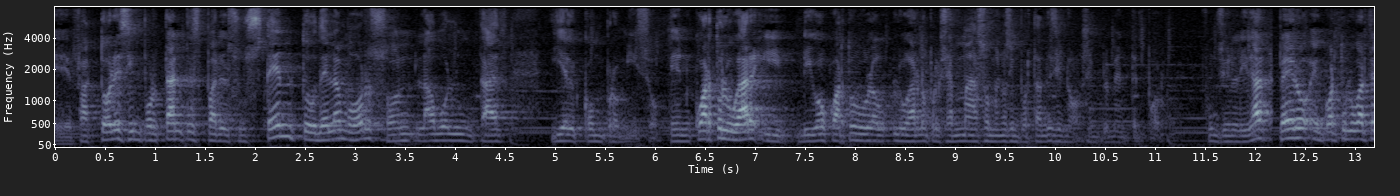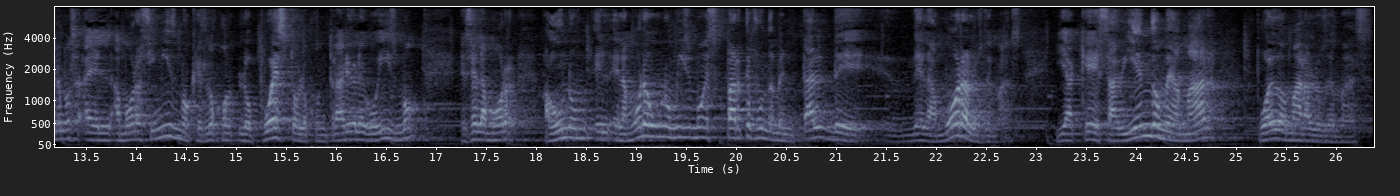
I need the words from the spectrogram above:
eh, factores importantes para el sustento del amor son la voluntad y el compromiso. En cuarto lugar, y digo cuarto lugar no porque sea más o menos importante, sino simplemente por funcionalidad, pero en cuarto lugar tenemos el amor a sí mismo, que es lo, lo opuesto, lo contrario al egoísmo, es el amor a uno, el amor a uno mismo es parte fundamental de, del amor a los demás, ya que sabiéndome amar, puedo amar a los demás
